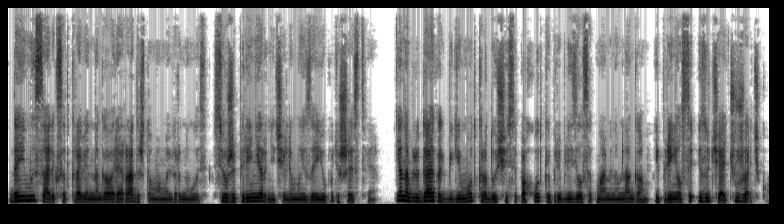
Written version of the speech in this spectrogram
Да и мы с Алекс, откровенно говоря, рады, что мама вернулась. Все же перенервничали мы из-за ее путешествия. Я наблюдаю, как бегемот, крадущейся походкой, приблизился к маминым ногам и принялся изучать чужачку.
